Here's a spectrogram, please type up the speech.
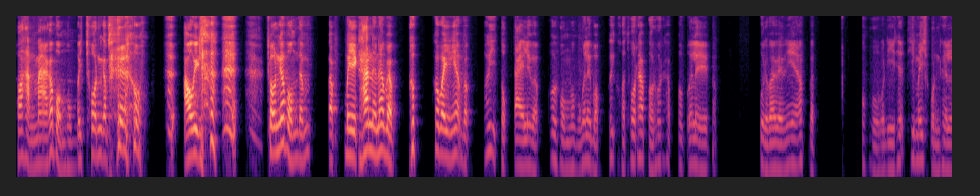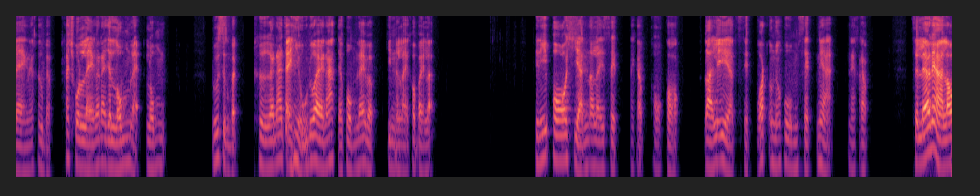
พอหันมาครับผมผมไปชนกับเธอ เอาอีกแล้วชนครับผมแต่แบบเบรกทันเลยนะแบบพึบเข้าไปอย่างเงี้ยแบบเฮ้ยตกใจเลยแบบเฮ้ยผมผมก็เลยบอกเฮ้ยขอโทษครับขอโทษครับผมก็เลยแบบพูดออกไปแบบนี้นะแบบโอ้โหดีที่ที่ไม่ชนเธอแรงนะคือ แบบถ้าชนแรงก็น่าจะล้มแหละล้ม รู้สึกแบบเธอน่าจะหิวด้วยนะแต่ผมได้แบบกินอะไรเข้าไปละทีนี้พอเขียนอะไรเสร็จนะครับ พอกรอกรายละเอียดเสร็จวัดอุณหภูมิเสร็จเนี่ยนะครับ เสร็จแล้วเนี่ยเรา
